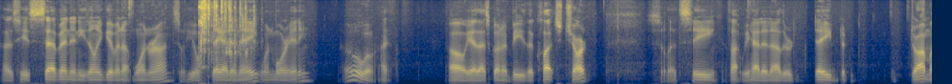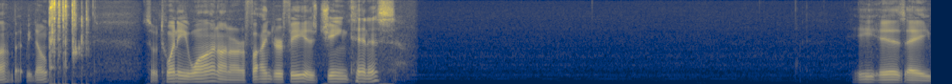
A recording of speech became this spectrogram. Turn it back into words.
because he's seven and he's only given up one run. So he'll stay at an A, one more inning. Oh, I, oh yeah, that's going to be the clutch chart. So let's see. I thought we had another day drama, but we don't. So 21 on our finder fee is Gene Tenace. He is a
